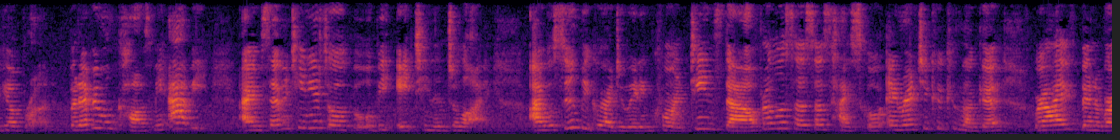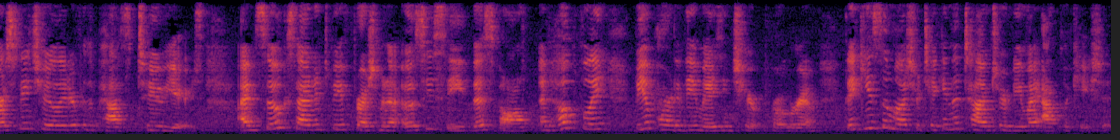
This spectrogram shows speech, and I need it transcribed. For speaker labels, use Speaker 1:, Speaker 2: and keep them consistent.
Speaker 1: Abygale Braun, but everyone calls me Abby. I am 17 years old but will be 18 in July. I will soon be graduating quarantine style from Los Osos High School in Rancho Cucamonga, where I have been a varsity cheerleader for the past two years. I'm so excited to be a freshman at OCC this fall and hopefully be a part of the amazing cheer program. Thank you so much for taking the time to review my application.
